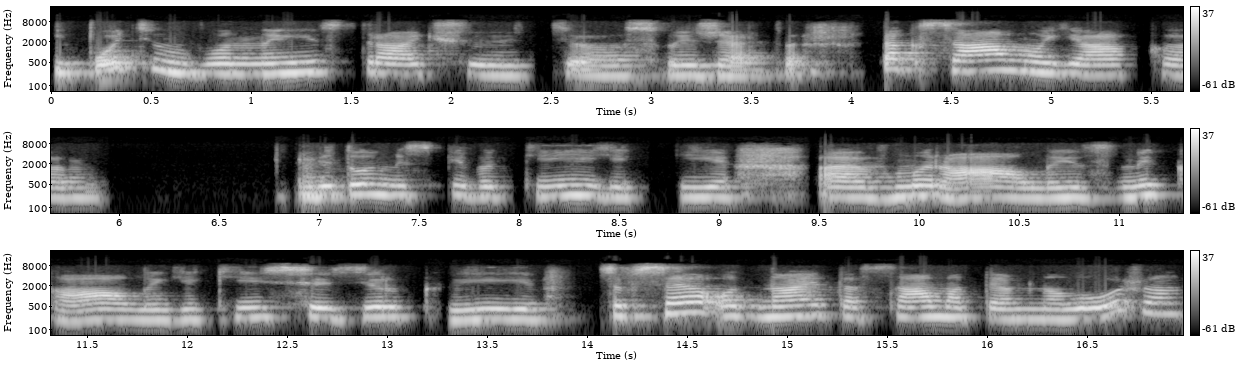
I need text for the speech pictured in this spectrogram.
і потім вони страчують е, свої жертви. Так само, як е, відомі співаки, які е, вмирали, зникали, якісь зірки. Це все одна й та сама темна ложа,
